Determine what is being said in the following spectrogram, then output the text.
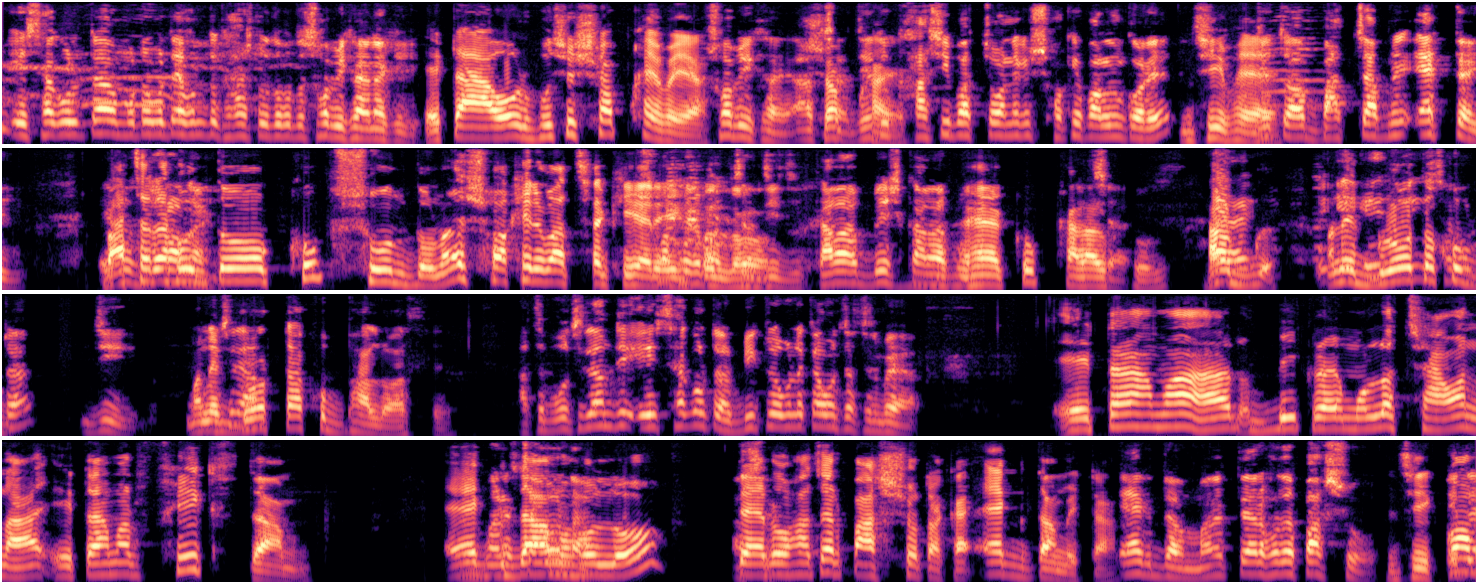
এই- ছাগলটা মোটামুটি এখন তো ঘাস লতা সবই খায় নাকি? এটা ওর ভুষি সব খায় ভাইয়া। সবই খায় আচ্ছা যেহেতু খাসি বাচ্চা অনেকে শখে পালন করে জি ভাইয়া। যেহেতু বাচ্চা আপনি একটাই বাচ্চাটা। কিন্তু খুব সুন্দর মানে শখের বাচ্চা কি আর জি জি কালার বেশ কালারফুল হ্যাঁ খুব কালারফুল আর মানে growth ও খুব- জি মানে গ্রোথটা খুব ভালো আছে। আচ্ছা বলছিলাম যে এই ছাগলটা বিক্রয় মূল্য কেমন চাচ্ছেন ভাইয়া? এটা আমার বিক্রয় মূল্য চাওয়া না এটা আমার দাম। এক মানে দাম হলো আচ্ছা, তেরো হাজার পাঁচশো টাকা একদম এটা। একদম মানে তেরো হাজার পাঁচশো। জি কম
